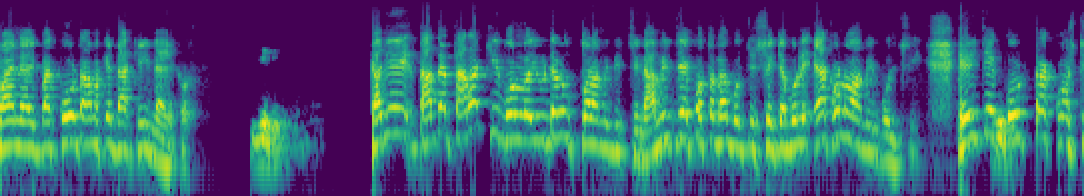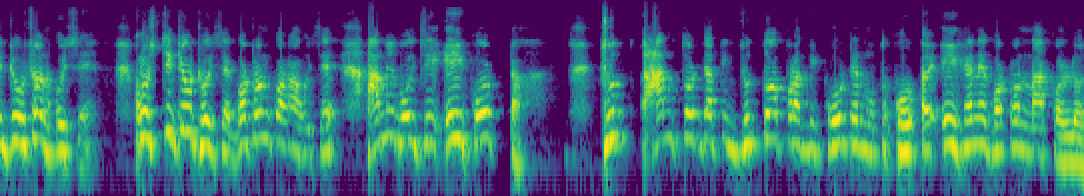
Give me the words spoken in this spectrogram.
পাই নাই বা কোর্ট আমাকে ডাকেই নাই এখন। কাজে তাদের তারা কি বলল ওইটার উত্তর আমি দিচ্ছি না। আমি যে কথাটা বলছি সেটা বলে এখনও আমি বলছি। এই যে কোর্টটা কনস্টিটিউশন হয়েছে কনস্টিটিউট হয়েছে গঠন করা হয়েছে আমি বলছি এই কোর্টটা আন্তর্জাতিক যুদ্ধ অপরাধী কোর্টের মতো এইখানে গঠন না করলেও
